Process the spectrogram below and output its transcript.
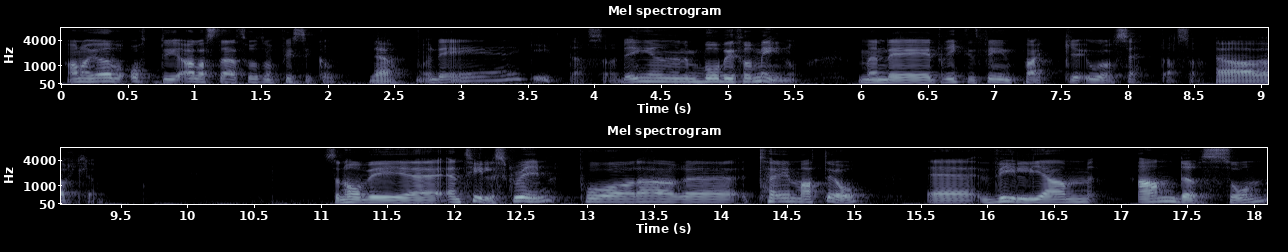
Han har ju över 80 i alla stats förutom physical. Ja. Och det är gitt alltså. Det är ingen Bobby Firmino. Men det är ett riktigt fint pack eh, oavsett alltså. Ja, verkligen. Sen har vi eh, en till Scream på det här eh, temat då. Eh, William Andersson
